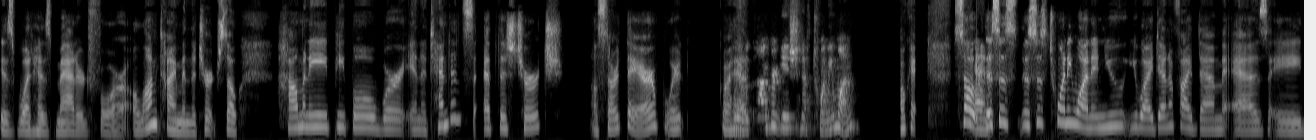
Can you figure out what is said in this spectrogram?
is what has mattered for a long time in the church. So, how many people were in attendance at this church? I'll start there. Where, go ahead. We have a congregation of 21. Okay. So and- this is this is 21 and you you identified them as a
